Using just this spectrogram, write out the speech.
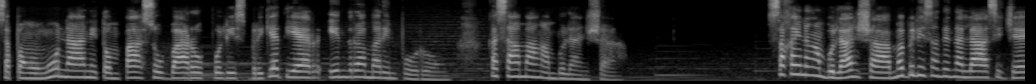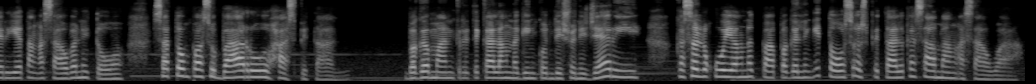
sa pangunguna ni Tompaso Baro Police Brigadier Indra Marimpurong kasama ang ambulansya. Sakay ng ambulansya, mabilis ang dinala si Jerry at ang asawa nito sa Tompaso Baro Hospital. Bagaman kritikal ang naging kondisyon ni Jerry, kasalukuyang nagpapagaling ito sa ospital kasama ang asawa.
